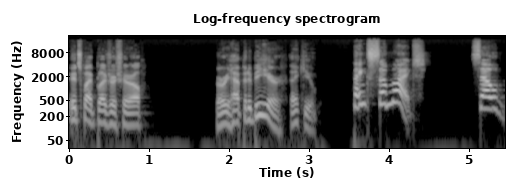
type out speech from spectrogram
It's my pleasure, Cheryl. Very happy to be here. Thank you. Thanks so much. So,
